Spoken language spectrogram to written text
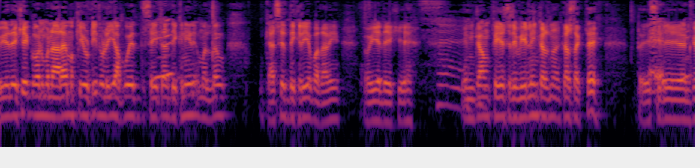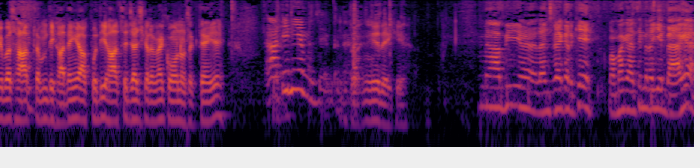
ये देखिए कौन बना रहा है मक्की रोटी थोड़ी आपको सही तरह दिख नहीं मतलब कैसे दिख रही है पता नहीं। तो ये देखिए इनका हम फेस रिवील नहीं कर, कर सकते तो इसीलिए इनके बस हाथ हम दिखा देंगे। आप खुद ही हाथ से जज करना है कौन हो सकते हैं ये। आती नहीं है मुझे। तो ये देखिए। मैं अभी लंच बैग करके मम्मा कहती मेरा ये बैग है।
